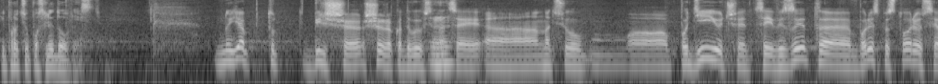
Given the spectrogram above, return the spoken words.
і про цю послідовність? Ну я б тут більш широко дивився на цей е, на цю е, подію чи цей візит. Е, Борис Писторіус і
